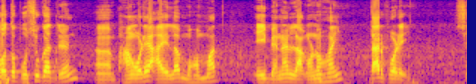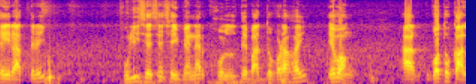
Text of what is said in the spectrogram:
গত পশু গাদ্রেন ভাঙড়ে আইলা মোহাম্মদ এই ব্যানার লাগানো হয়। তারপরেই সেই রাত্রেই পুলিশ এসে সেই ব্যানার খুলতে বাধ্য করা হয় এবং গতকাল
